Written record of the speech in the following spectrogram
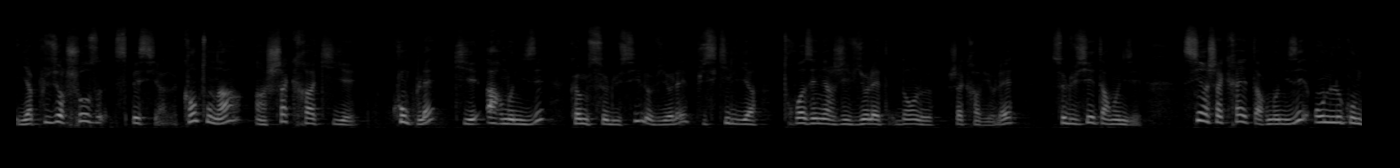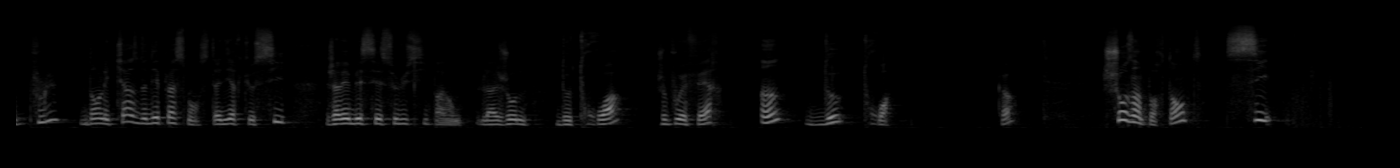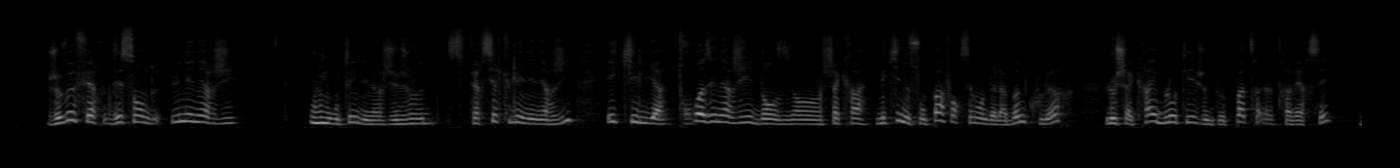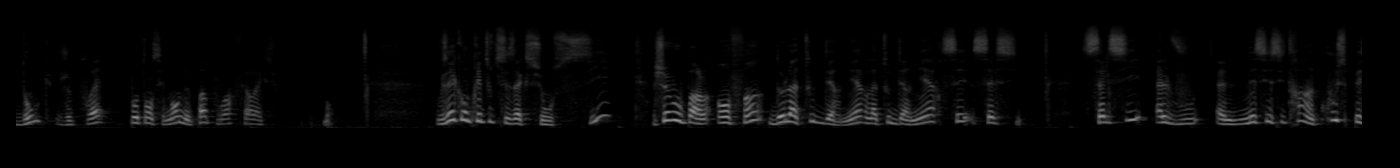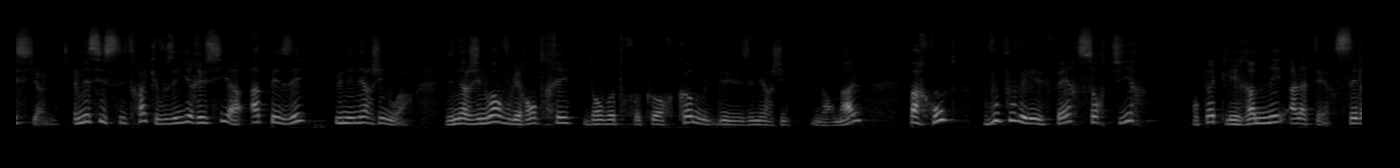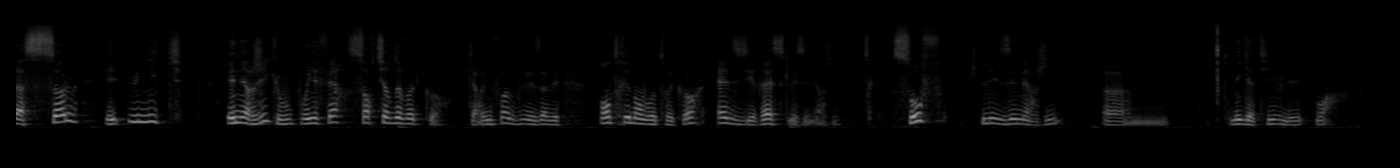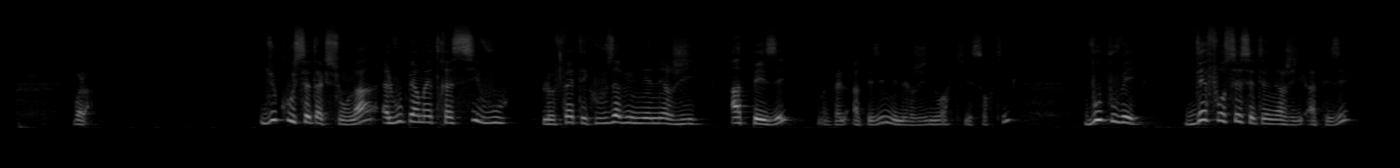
il y a plusieurs choses spéciales. Quand on a un chakra qui est complet, qui est harmonisé, comme celui-ci, le violet, puisqu'il y a trois énergies violettes dans le chakra violet, celui-ci est harmonisé. Si un chakra est harmonisé, on ne le compte plus dans les cases de déplacement. C'est-à-dire que si j'avais baissé celui-ci, par exemple, la jaune de 3, je pouvais faire 1, 2, 3. Chose importante, si je veux faire descendre une énergie ou monter une énergie, je veux faire circuler une énergie et qu'il y a trois énergies dans un chakra mais qui ne sont pas forcément de la bonne couleur, le chakra est bloqué, je ne peux pas traverser, donc je pourrais potentiellement ne pas pouvoir faire l'action. Bon. Vous avez compris toutes ces actions-ci. Je vous parle enfin de la toute dernière. La toute dernière, c'est celle-ci. Celle-ci, elle, elle nécessitera un coup spécial. Elle nécessitera que vous ayez réussi à apaiser une énergie noire. Les énergies noires, vous les rentrez dans votre corps comme des énergies normales. Par contre, vous pouvez les faire sortir, en fait, les ramener à la Terre. C'est la seule et unique énergie que vous pourriez faire sortir de votre corps. Car une fois que vous les avez entrées dans votre corps, elles y restent, les énergies. Sauf les énergies euh, négatives, les noires. Voilà. Du coup, cette action-là, elle vous permettrait, si vous le faites et que vous avez une énergie apaisée, on appelle apaisée, une énergie noire qui est sortie, vous pouvez défausser cette énergie apaisée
